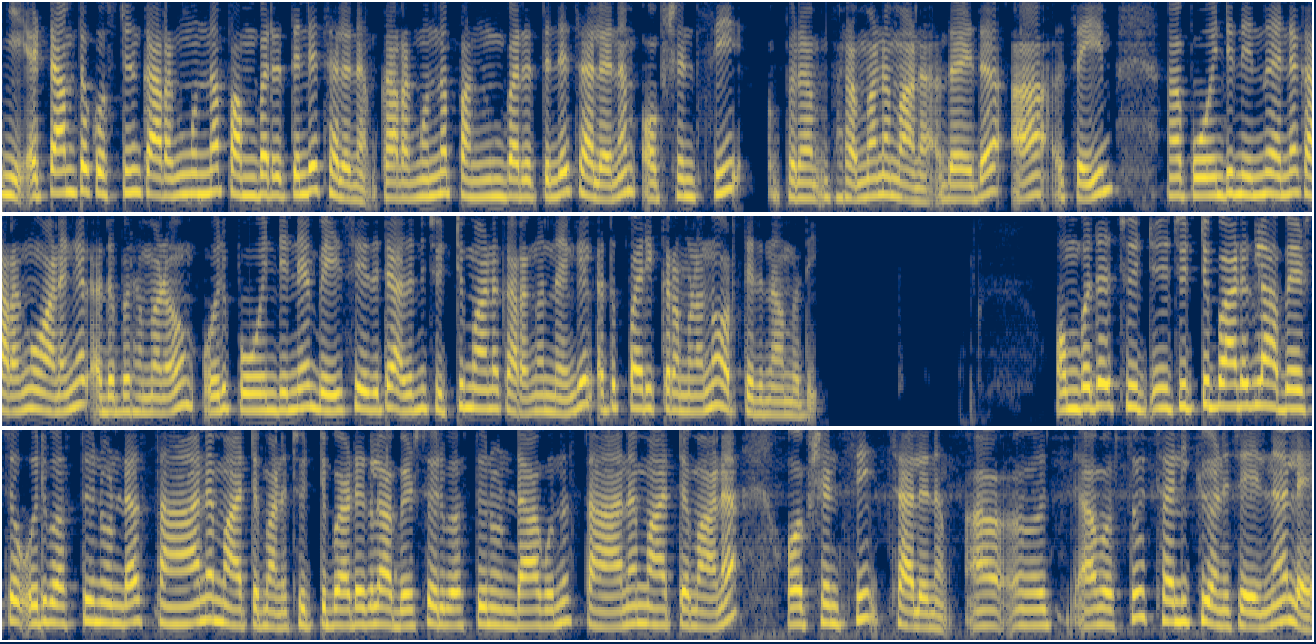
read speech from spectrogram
ഇനി എട്ടാമത്തെ ക്വസ്റ്റ്യൻ കറങ്ങുന്ന പമ്പരത്തിന്റെ ചലനം. കറങ്ങുന്ന പമ്പരത്തിന്റെ ചലനം ഓപ്ഷൻ സി ഭ്രമണമാണ്. അതായത് ആ സെയിം പോയിന്റിൽ നിന്ന് തന്നെ കറങ്ങുവാണെങ്കിൽ അത് ഭ്രമണവും ഒരു പോയിന്റിനെ ബേസ് ചെയ്തിട്ട് അതിന് ചുറ്റുമാണ് കറങ്ങുന്നതെങ്കിൽ അത് പരിക്രമണം എന്ന് ഓർത്തിരുന്നാൽ മതി. ഒമ്പത് ചുറ്റുപാടുകളെ അപേക്ഷിച്ച് ഒരു വസ്തുവിനുണ്ട സ്ഥാനമാറ്റമാണ്. ചുറ്റുപാടുകളെ അപേക്ഷിച്ച് ഒരു വസ്തുവിനുണ്ടാകുന്ന സ്ഥാനമാറ്റമാണ് ഓപ്ഷൻ സി ചലനം. ആ വസ്തു ചലിക്കുകയാണ് ചെയ്യുന്നത് അല്ലേ?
